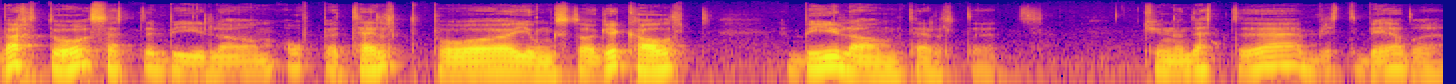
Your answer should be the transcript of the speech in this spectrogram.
Hvert år setter Bilarm opp et telt på Youngstorget kalt Bilarmteltet. Kunne dette blitt bedre?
